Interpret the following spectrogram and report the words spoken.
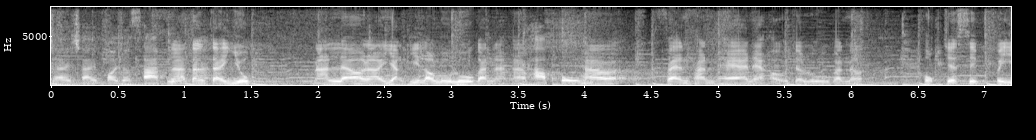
ใช่ใช่พอจะทราบอยู่นะตั้งแต่ยุคนั้นแล้วนะอย่างที่เรารู้ๆกันนะครับครับผมถ้าแฟนพันธ์แท้เนี่ยเขาจะรู้กันเนอะ 6-70 ปี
